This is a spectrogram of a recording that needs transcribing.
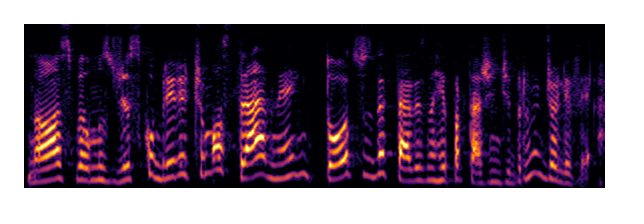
Nós vamos descobrir e te mostrar né, em todos os detalhes na reportagem de Bruno de Oliveira.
